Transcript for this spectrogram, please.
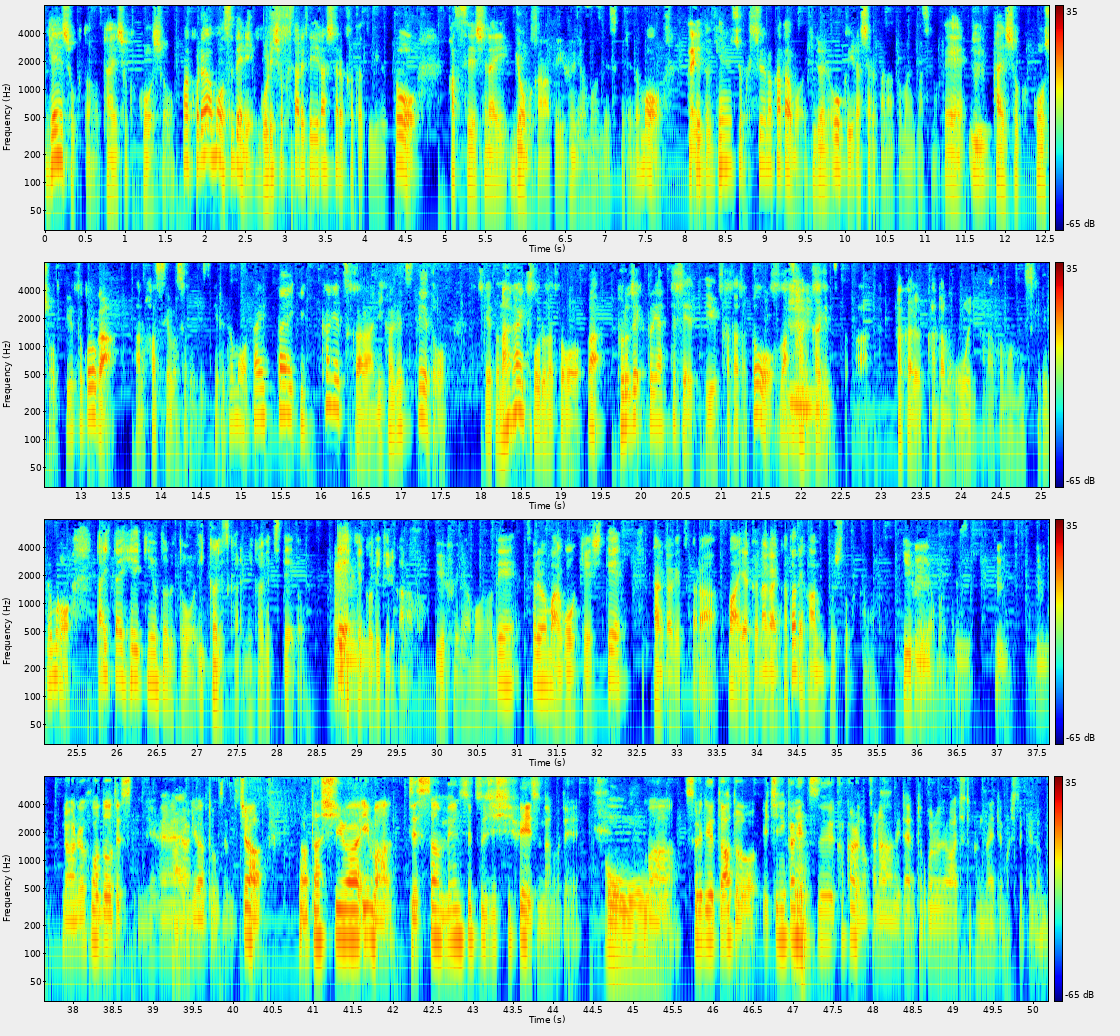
現職との退職交渉。まあ、これはもうすでにご離職されていらっしゃる方というと、発生しない業務かなというふうには思うんですけれども、はい。えっと、現職中の方も非常に多くいらっしゃるかなと思いますので、うん。退職交渉っていうところがあの発生はするんですけれども、だいたい1ヶ月から2ヶ月程度、えっと、長いところだと、まあ、プロジェクトやっててっていう方だと、まあ、うん3ヶ月とかかかる方も多いかなと思うんですけれども、だいたい平均を取ると1ヶ月から2ヶ月程度で、うんえっと、できるかなというふうには思うので、それをまあ合計して3ヶ月から、まあ、約長い方で半年とかかなというふうに思います。うんうんうんなるほどですね。はいありがとうございます。じゃあ、私は今、絶賛面接実施フェーズなので、おーまあ、それで言うと、あと1、2ヶ月かかるのかな、みたいなところではちょっと考えてましたけども。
